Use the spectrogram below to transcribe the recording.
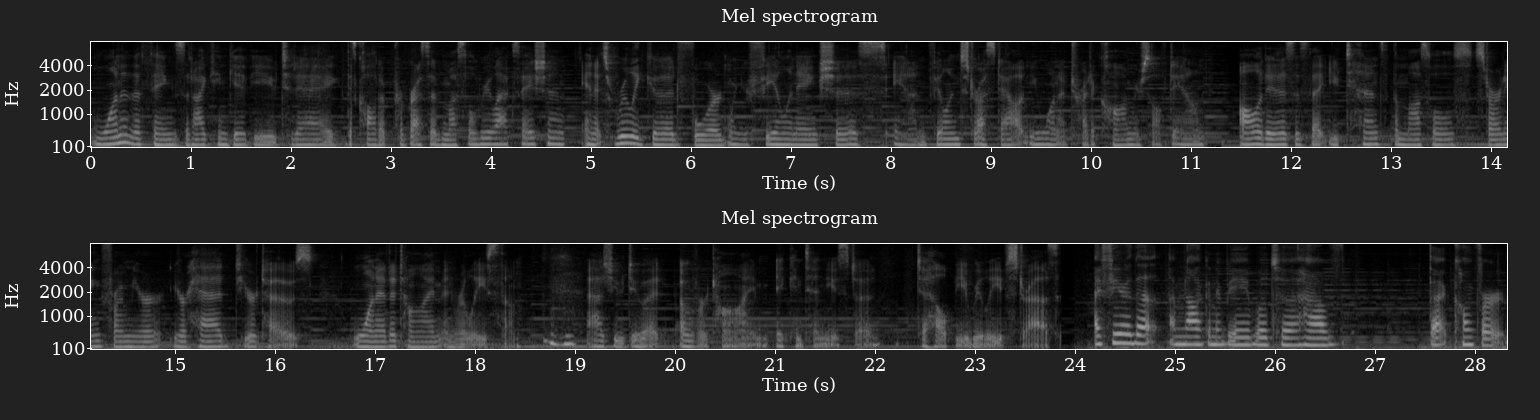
One of the things that I can give you today is called a progressive muscle relaxation, and it's really good for when you're feeling anxious and feeling stressed out and you want to try to calm yourself down. All it is is that you tense the muscles starting from your, your head to your toes, one at a time, and release them. Mm-hmm. As you do it over time, it continues to, to help you relieve stress. I fear that I'm not going to be able to have that comfort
